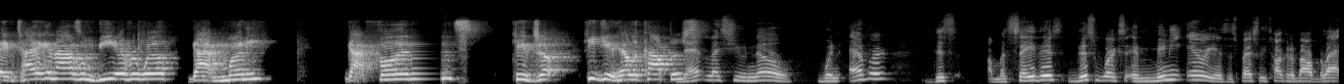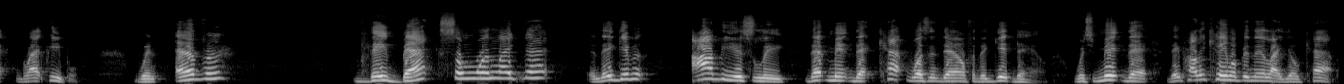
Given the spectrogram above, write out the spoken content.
antagonize them, be everywhere. Got money, got funds, can jump. He get helicopters. That lets you know whenever this I'm gonna say this, this works in many areas, especially talking about black black people. Whenever they back someone like that and they give it obviously that meant that Cap wasn't down for the get down, which meant that they probably came up in there like, yo, Cap,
